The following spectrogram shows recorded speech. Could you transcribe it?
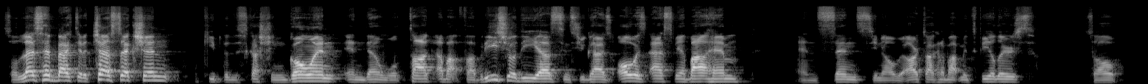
So let's head back to the chat section. We'll keep the discussion going, and then we'll talk about Fabricio Diaz since you guys always ask me about him. And since, you know, we are talking about midfielders, so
